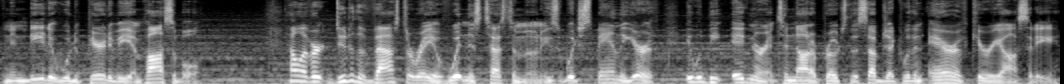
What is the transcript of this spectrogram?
and indeed it would appear to be impossible. However, due to the vast array of witness testimonies which span the earth, it would be ignorant to not approach the subject with an air of curiosity.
